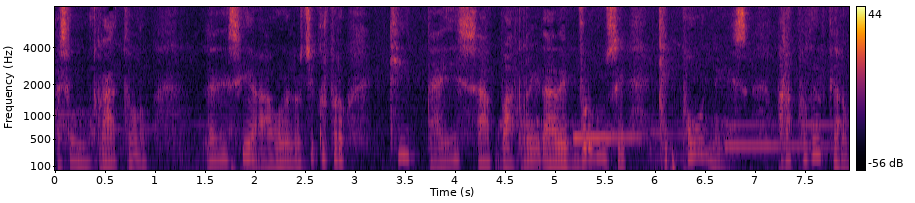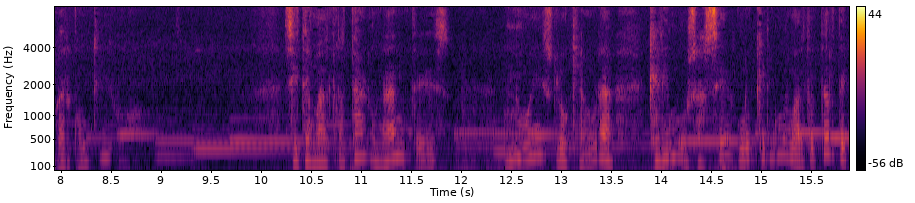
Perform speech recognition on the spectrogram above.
hace un rato le decía a uno de los chicos, pero quita esa barrera de bronce que pones para poder dialogar contigo. Si te maltrataron antes, no es lo que ahora queremos hacer, no queremos maltratarte.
